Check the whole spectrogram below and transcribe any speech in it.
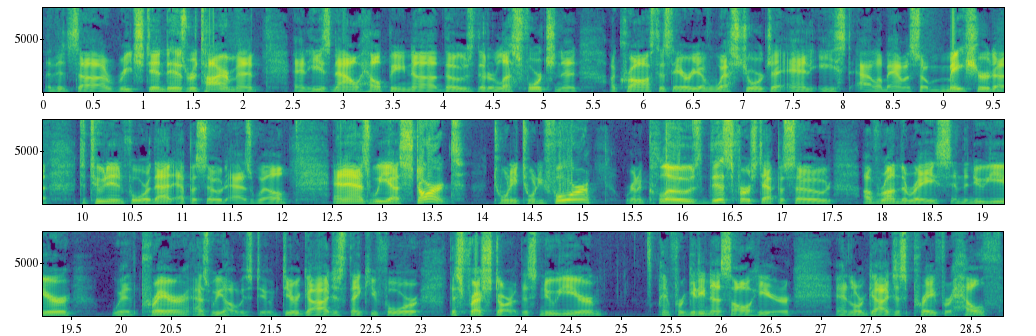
that's uh, reached into his retirement, and he's now helping uh, those that are less fortunate across this area of West Georgia and East Alabama. So make sure to to tune in for that episode as well. And as we uh, start 2024. We're going to close this first episode of Run the Race in the new year with prayer, as we always do. Dear God, just thank you for this fresh start, this new year, and for getting us all here. And Lord God, just pray for health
